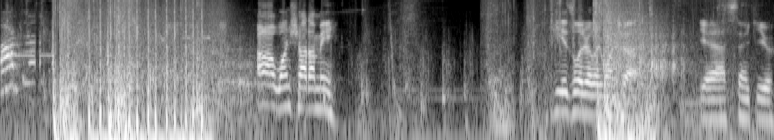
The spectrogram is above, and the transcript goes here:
Octa? Oh, one shot on me. He is literally one shot. Yes, thank you.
